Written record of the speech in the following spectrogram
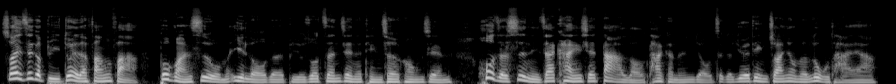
所以这个比对的方法，不管是我们一楼的，比如说增建的停车空间，或者是你在看一些大楼，它可能有这个约定专用的露台啊，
